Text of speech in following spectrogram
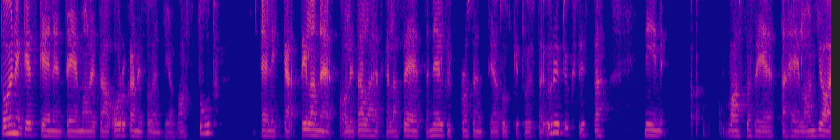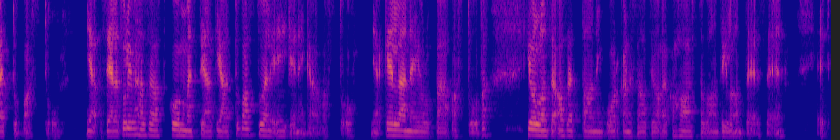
Toinen keskeinen teema oli tämä organisointi ja vastuut. Eli tilanne oli tällä hetkellä se, että 40 prosenttia tutkituista yrityksistä niin vastasi, että heillä on jaettu vastuu. Ja siellä tuli vähän sellaista kommenttia, että jaettu vastuu eli ei kenenkään vastuu. Ja kellään ei ollut päävastuuta, jolloin se asettaa niin organisaatio aika haastavaan tilanteeseen. Et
